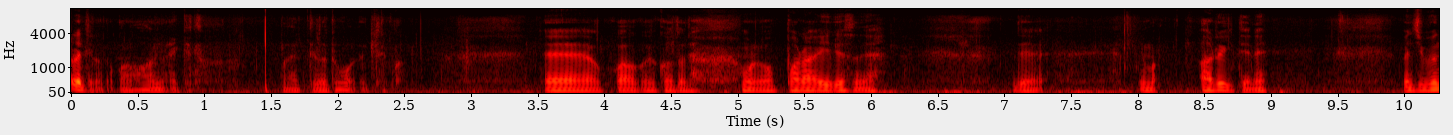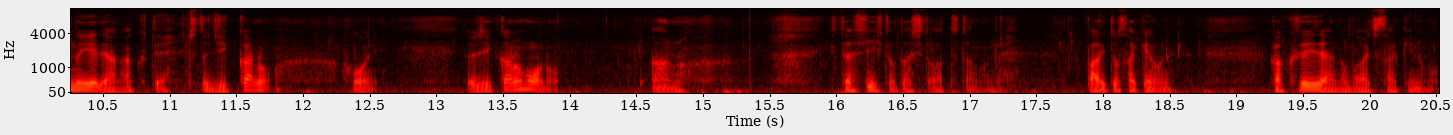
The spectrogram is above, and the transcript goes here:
れてるのか分かんないけど、まあ、やってるところでというか。えー、こういうことでもう酔っ払いですね。で今歩いてね自分の家ではなくてちょっと実家の方に実家の方のあの親しい人たちと会ってたのでバイト先のね学生時代のバイト先の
